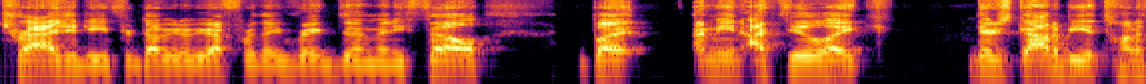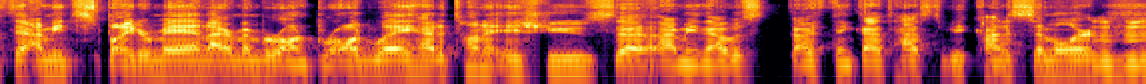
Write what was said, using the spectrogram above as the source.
tragedy for WWF where they rigged him and he fell. But I mean, I feel like there's got to be a ton of things. I mean, Spider Man. I remember on Broadway had a ton of issues. Uh, I mean, that was. I think that has to be kind of similar. Mm-hmm.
